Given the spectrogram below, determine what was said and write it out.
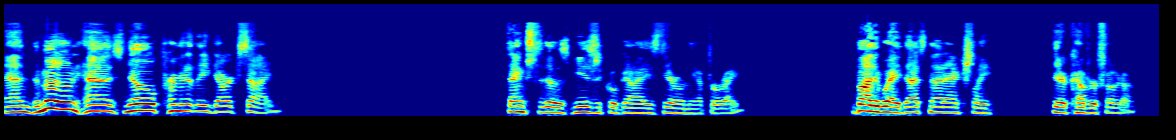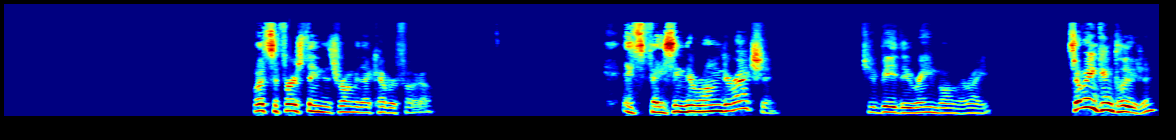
And the moon has no permanently dark side. Thanks to those musical guys there on the upper right. By the way, that's not actually their cover photo. What's the first thing that's wrong with that cover photo? It's facing the wrong direction. It Should be the rainbow on the right. So, in conclusion,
